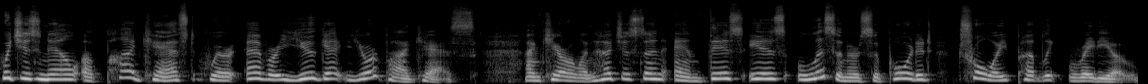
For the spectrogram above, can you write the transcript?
which is now a podcast wherever you get your podcasts. I'm Carolyn Hutchison, and this is listener supported Troy Public Radio.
